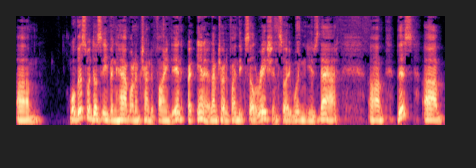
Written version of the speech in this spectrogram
um, well, this one doesn't even have what I'm trying to find in, uh, in it. I'm trying to find the acceleration, so I wouldn't use that. Um, this, um,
